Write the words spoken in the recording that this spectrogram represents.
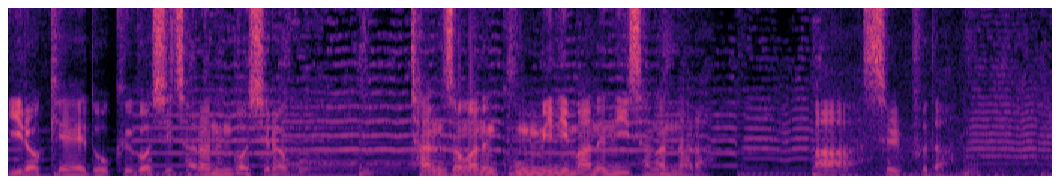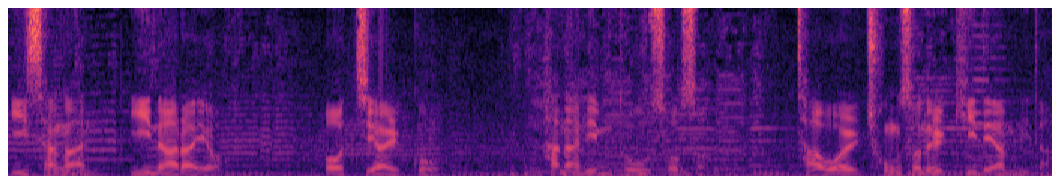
이렇게 해도 그것이 잘하는 것이라고 찬성하는 국민이 많은 이상한 나라. 아, 슬프다. 이상한 이 나라여, 어찌할꼬 하나님 도우소서. 4월 총선을 기대합니다.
